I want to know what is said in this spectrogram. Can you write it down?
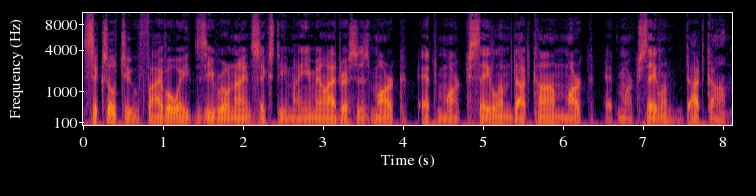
602-508-0960 my email address is mark at marksalem.com mark at marksalem.com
